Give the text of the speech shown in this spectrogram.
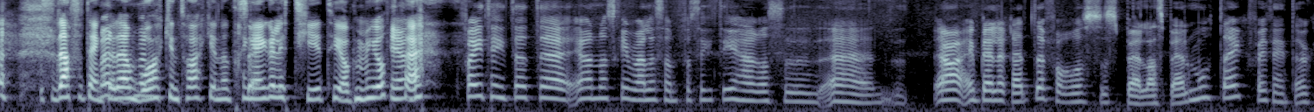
Så derfor tenker jeg den walk and talken den trenger jeg jo litt tid til å jobbe meg opp Ja. til. For jeg tenkte at eh, ja, nå skal jeg være litt sånn forsiktig her. Og så, uh, ja, jeg ble litt redd for å spille spill mot deg. For jeg tenkte OK,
